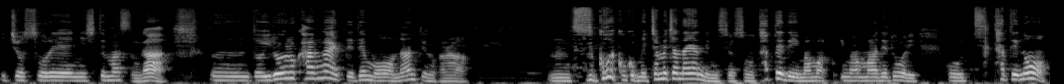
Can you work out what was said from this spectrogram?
一応それにしてますが、うんと、いろいろ考えて、でも、なんていうのかな、うん、すごいここめちゃめちゃ悩んでるんですよ。その縦で今ま、今まで通り、こう、縦の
